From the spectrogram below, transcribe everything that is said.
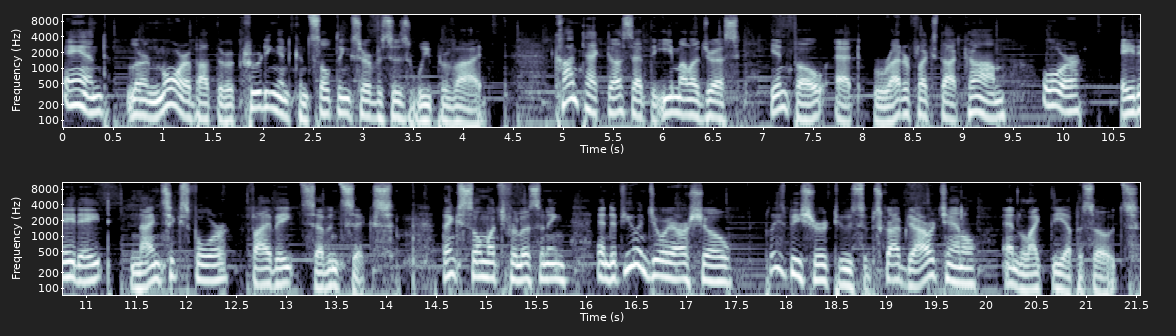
and learn more about the recruiting and consulting services we provide. Contact us at the email address info at riderflex.com or 888 964 5876. Thanks so much for listening, and if you enjoy our show, please be sure to subscribe to our channel and like the episodes.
